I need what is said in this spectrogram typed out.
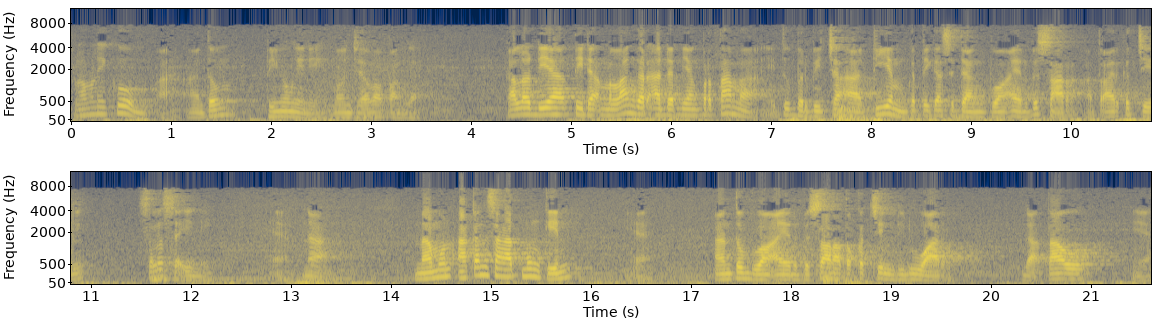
Assalamualaikum. Ah, antum bingung ini mau jawab apa enggak? Kalau dia tidak melanggar adab yang pertama itu berbicara diam ketika sedang buang air besar atau air kecil selesai ini ya. nah namun akan sangat mungkin ya antum buang air besar atau kecil di luar nggak tahu ya.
